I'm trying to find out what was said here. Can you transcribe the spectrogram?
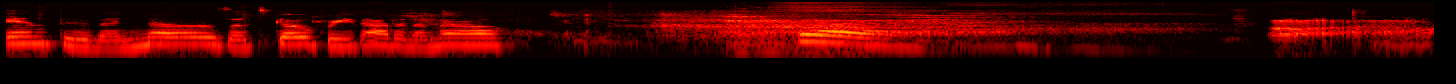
in through the nose. Let's go, breathe out of the mouth.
